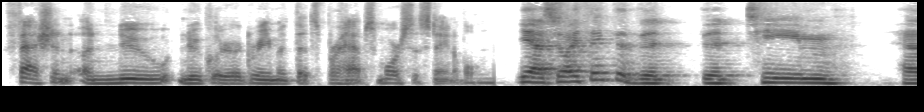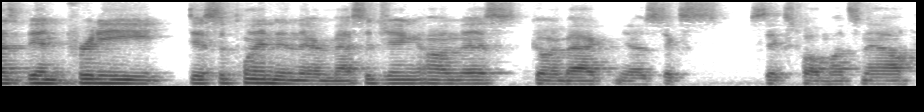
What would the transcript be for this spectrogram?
fashion a new nuclear agreement that's perhaps more sustainable? Yeah, so I think that the the team has been pretty disciplined in their messaging on this, going back, you know, six, six, 12 months now.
